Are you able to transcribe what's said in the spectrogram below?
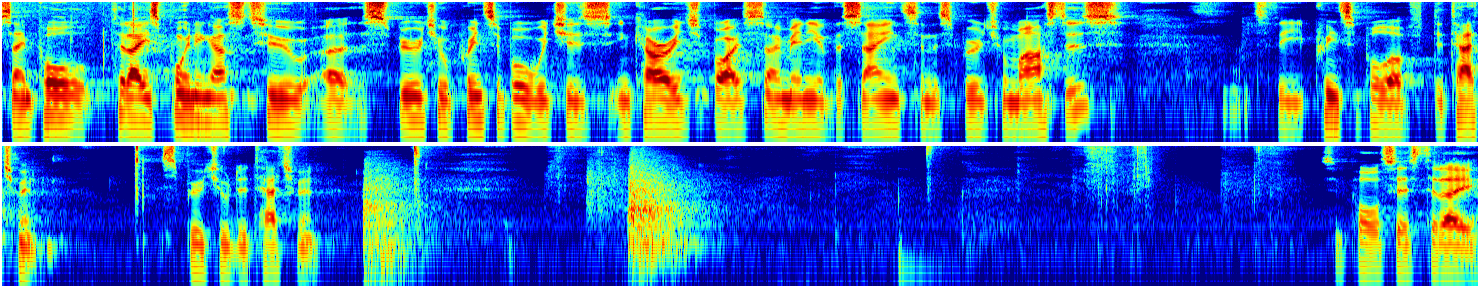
St. Paul today is pointing us to a spiritual principle which is encouraged by so many of the saints and the spiritual masters. It's the principle of detachment, spiritual detachment. St. Paul says today,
